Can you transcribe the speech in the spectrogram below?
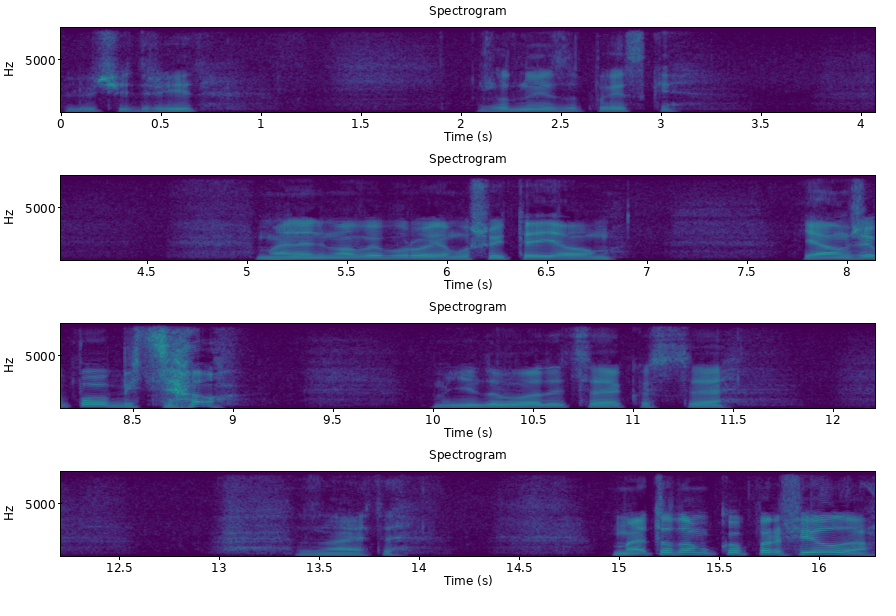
Ключий дріт. Жодної записки. У мене нема вибору, я мушу йти, я вам, я вам вже пообіцяв. Мені доводиться якось це, знаєте, методом Копперфілда.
